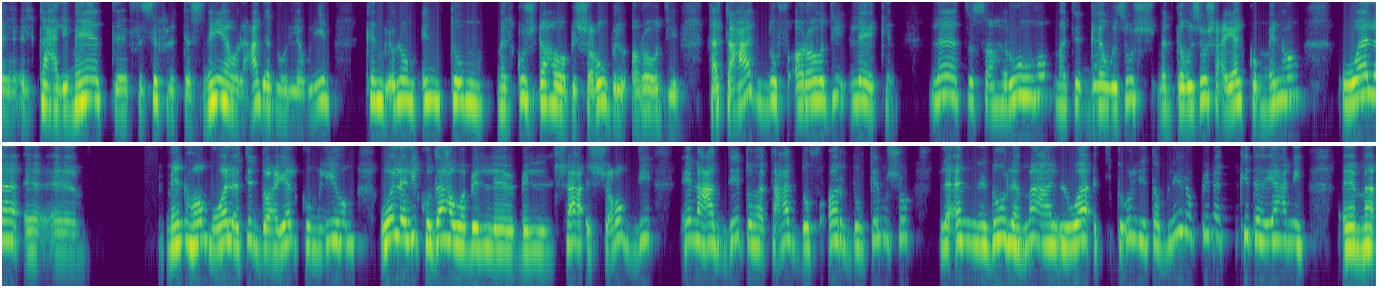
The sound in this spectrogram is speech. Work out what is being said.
التعليمات في سفر التثنية والعدد واللويين كان بيقول لهم أنتم مالكوش دعوة بشعوب الأراضي هتعدوا في أراضي لكن لا تصهروهم ما تتجوزوش ما تجوزوش عيالكم منهم ولا منهم ولا تدوا عيالكم ليهم ولا ليكوا دعوة بالشعوب دي. إن عديتوا هتعدوا في أرض وتمشوا لأن دول مع الوقت. تقول لي طب ليه ربنا كده يعني؟ ما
